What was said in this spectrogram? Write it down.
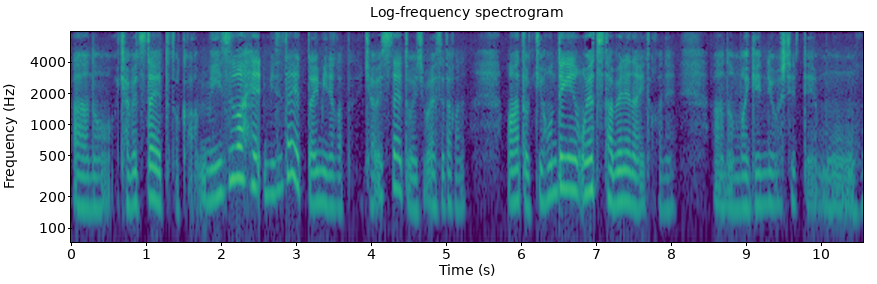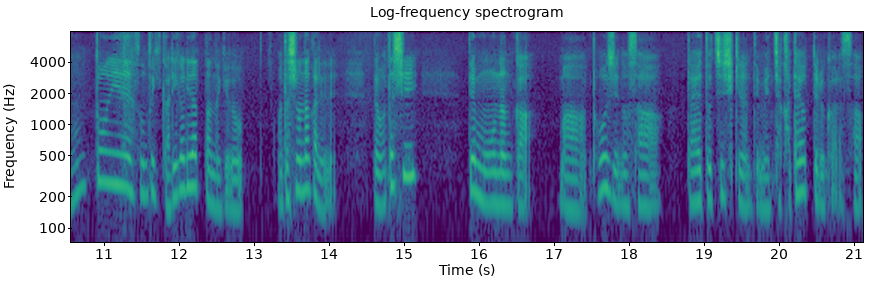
あのキャベツダイエットとか。水はへ水ダイエットは意味なかったね。キャベツダイエットが一番痩せたかな、まあ、あと基本的におやつ食べれないとかね。あの、まあ、減量してて。もう本当にねその時ガリガリだったんだけど私の中でね。で私でもなんかまあ当時のさダイエット知識なんてめっちゃ偏ってるからさ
